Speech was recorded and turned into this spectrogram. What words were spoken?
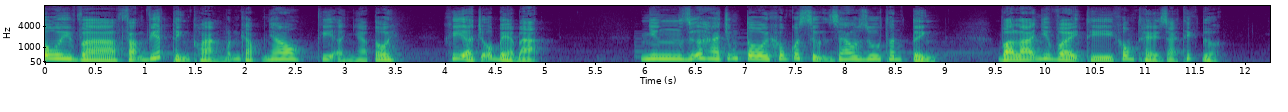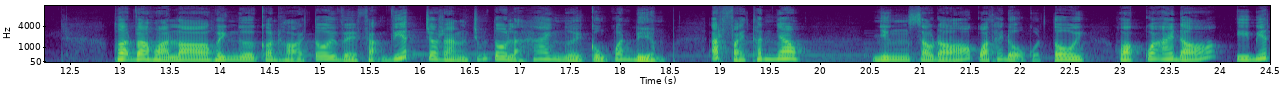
Tôi và Phạm Viết thỉnh thoảng vẫn gặp nhau khi ở nhà tôi, khi ở chỗ bè bạn. Nhưng giữa hai chúng tôi không có sự giao du thân tình, và lại như vậy thì không thể giải thích được. Thoạt và Hỏa Lò Huỳnh Ngư còn hỏi tôi về Phạm Viết cho rằng chúng tôi là hai người cùng quan điểm, ắt phải thân nhau. Nhưng sau đó qua thái độ của tôi hoặc qua ai đó, y biết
